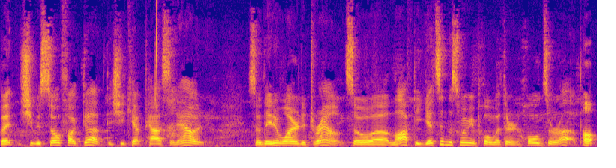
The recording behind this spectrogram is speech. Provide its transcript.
But she was so fucked up that she kept passing out, so they didn't want her to drown. So uh, Lofty gets in the swimming pool with her and holds her up Oh,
